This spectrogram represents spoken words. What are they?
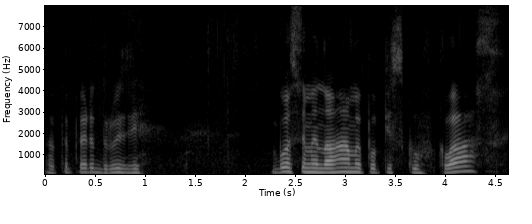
А тепер, друзі, босими ногами по піску. Клас.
